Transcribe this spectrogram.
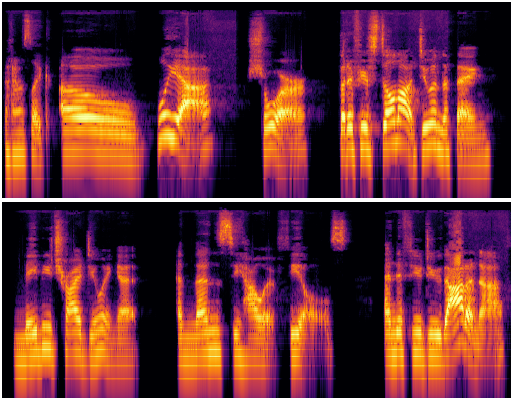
And I was like, oh, well, yeah, sure. But if you're still not doing the thing, maybe try doing it and then see how it feels. And if you do that enough,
